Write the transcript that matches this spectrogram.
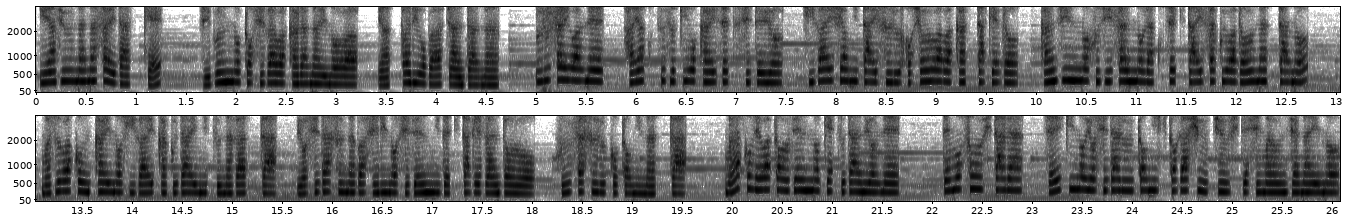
いや17歳だっけ？自分の歳がわからないのは、やっぱりおばあちゃんだな。うるさいわね、早く続きを解説してよ。被害者に対する保証は分かったけど、肝心の富士山の落石対策はどうなったの？まずは今回の被害拡大につながった、吉田砂走りの自然にできた下山道を、封鎖することになった。まあこれは当然の決断よね。でもそうしたら、正規の吉田ルートに人が集中してしまうんじゃないの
